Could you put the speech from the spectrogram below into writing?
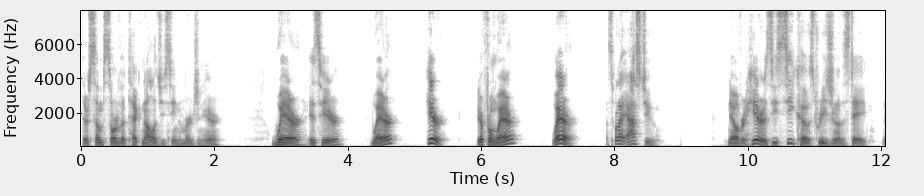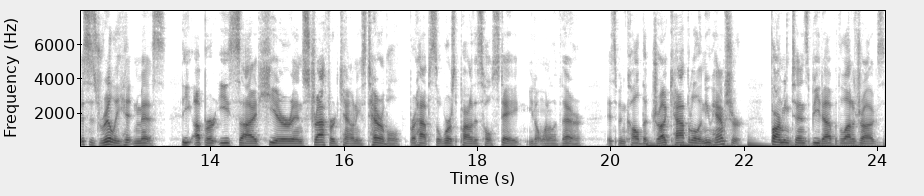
There's some sort of a technology scene emerging here. Where is here? Where? Here. You're from where? Where? That's what I asked you. Now over here is the seacoast region of the state. This is really hit and miss. The upper east side here in Strafford County is terrible, perhaps the worst part of this whole state. You don't want to live there. It's been called the drug capital of New Hampshire. Farmington's beat up with a lot of drugs.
